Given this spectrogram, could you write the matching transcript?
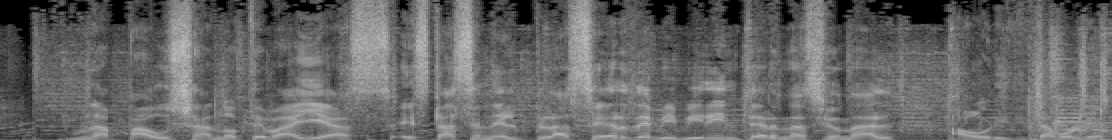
una pausa, no te vayas. Estás en el placer de vivir internacional. Ahorita volvemos.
